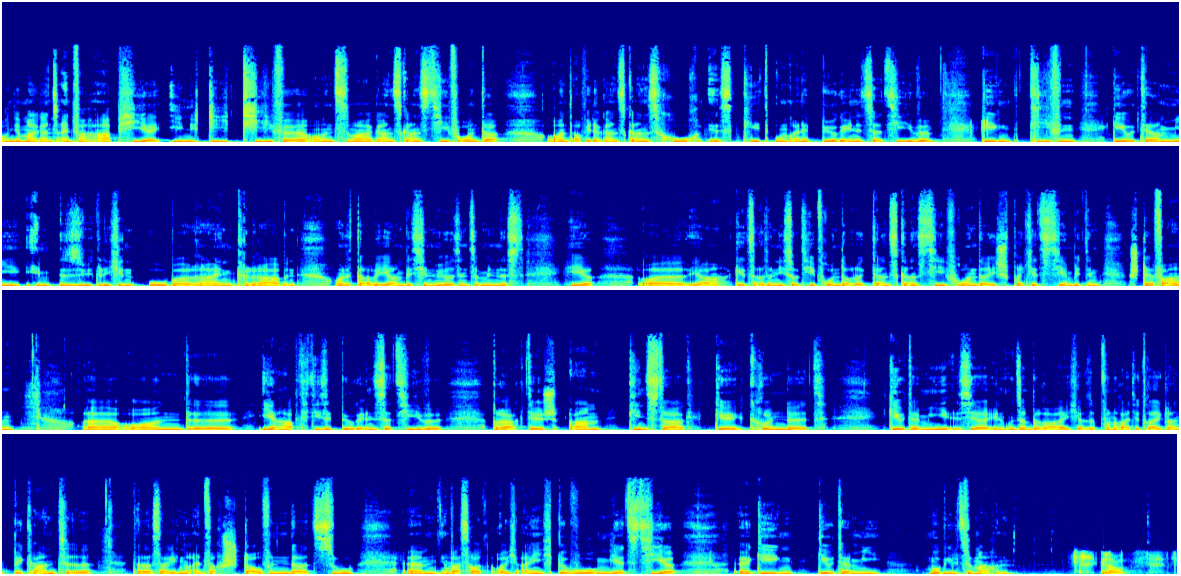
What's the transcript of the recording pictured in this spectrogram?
Tauchen wir mal ganz einfach ab hier in die Tiefe und zwar ganz, ganz tief runter und auch wieder ganz, ganz hoch. Es geht um eine Bürgerinitiative gegen Tiefengeothermie im südlichen Oberrheingraben. Und da wir ja ein bisschen höher sind, zumindest hier, äh, ja, geht es also nicht so tief runter oder ganz, ganz tief runter. Ich spreche jetzt hier mit dem Stefan und äh, ihr habt diese Bürgerinitiative praktisch am Dienstag gegründet. Geothermie ist ja in unserem Bereich, also von Radio Dreigland bekannt. Äh, da sage ich nur einfach Staufen dazu. Ähm, was hat euch eigentlich bewogen, jetzt hier äh, gegen Geothermie mobil zu machen? Genau.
